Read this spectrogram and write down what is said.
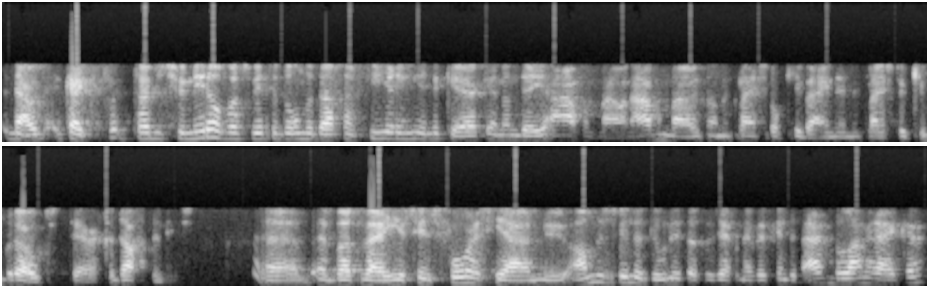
Nou, kijk, traditioneel was Witte Donderdag een viering in de kerk en dan deed je avondmaal. Een avondmaal is dan een klein stokje wijn en een klein stukje brood ter gedachtenis. Uh, wat wij hier sinds vorig jaar nu anders willen doen, is dat we zeggen: nee, we vinden het eigenlijk belangrijker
